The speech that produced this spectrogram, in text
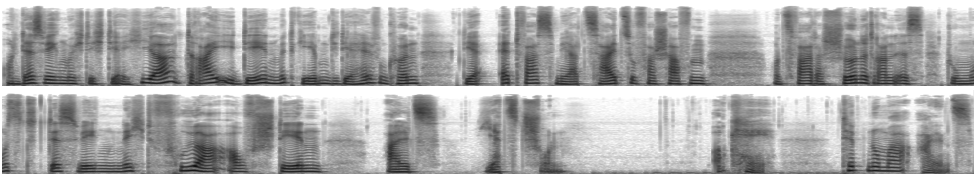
Und deswegen möchte ich dir hier drei Ideen mitgeben, die dir helfen können, dir etwas mehr Zeit zu verschaffen. Und zwar das Schöne dran ist, du musst deswegen nicht früher aufstehen als jetzt schon. Okay, Tipp Nummer 1.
